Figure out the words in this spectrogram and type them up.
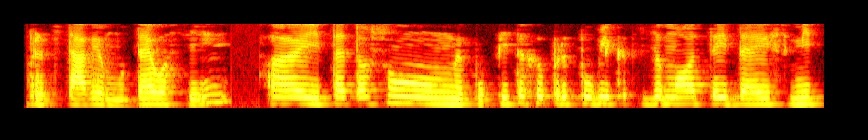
представя модела си, а, и те точно ме попитаха пред публиката за моята идея и самите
